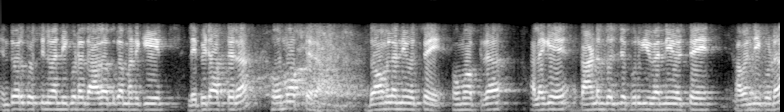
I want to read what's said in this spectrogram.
ఇంతవరకు వచ్చినవన్నీ కూడా దాదాపుగా మనకి లెపిడాప్టెరా హోమోప్టెరా దోమలన్నీ వచ్చాయి. హోమోప్టెరా అలాగే కాండం తొలిచే పురుగు ఇవన్నీ వచ్చాయి. అవన్నీ కూడా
